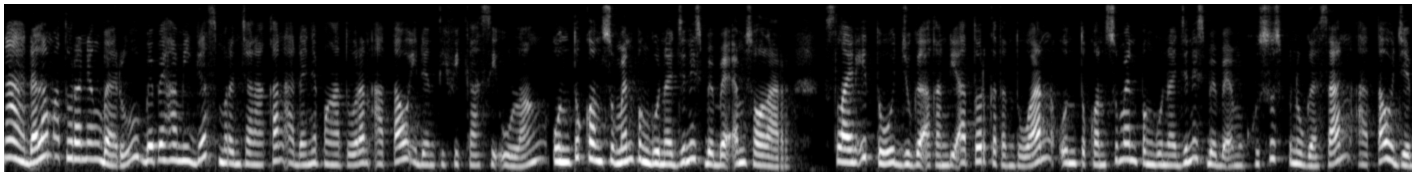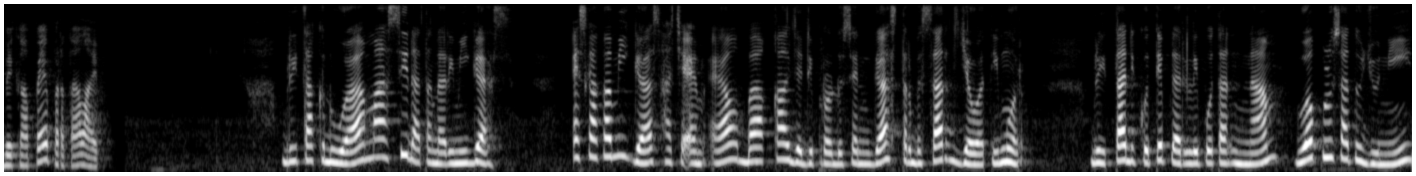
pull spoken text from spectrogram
Nah, dalam aturan yang baru, BPH Migas merencanakan adanya pengaturan atau identifikasi ulang untuk konsumen pengguna jenis BBM solar. Selain itu, juga akan diatur ketentuan untuk konsumen pengguna jenis BBM khusus penugasan atau JBKP Pertalite. Berita kedua masih datang dari Migas. SKK Migas HCML bakal jadi produsen gas terbesar di Jawa Timur. Berita dikutip dari Liputan 6, 21 Juni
